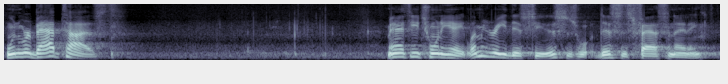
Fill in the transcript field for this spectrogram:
When we're baptized, Matthew 28. Let me read this to you. This is, this is fascinating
